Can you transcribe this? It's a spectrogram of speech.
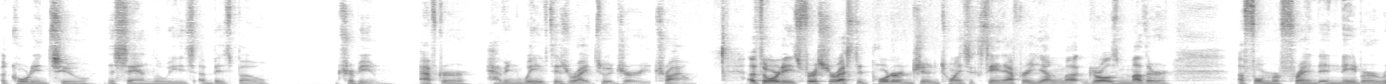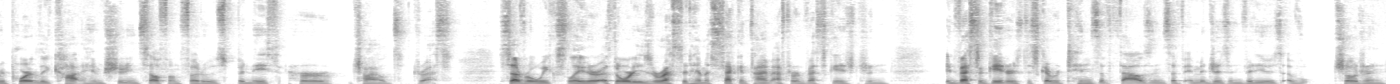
according to the San Luis Obispo Tribune, after having waived his right to a jury trial. Authorities first arrested Porter in June 2016 after a young girl's mother, a former friend and neighbor, reportedly caught him shooting cell phone photos beneath her child's dress. Several weeks later, authorities arrested him a second time after investigation investigators discovered tens of thousands of images and videos of children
